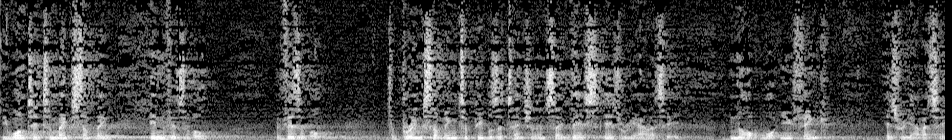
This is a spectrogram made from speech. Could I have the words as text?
He wanted to make something invisible visible to bring something to people's attention and say, this is reality, not what you think is reality.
